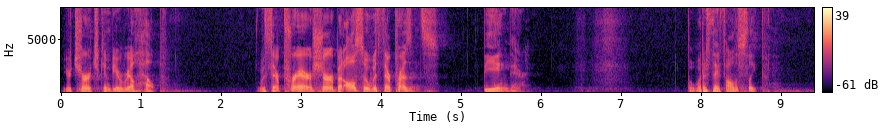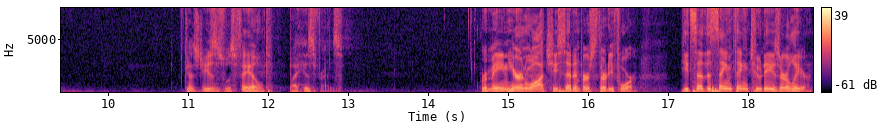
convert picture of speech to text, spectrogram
your church can be a real help with their prayer, sure, but also with their presence, being there. But what if they fall asleep? Because Jesus was failed by his friends. Remain here and watch, he said in verse 34. He'd said the same thing two days earlier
